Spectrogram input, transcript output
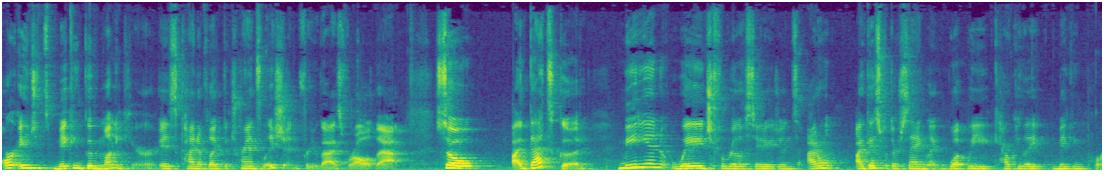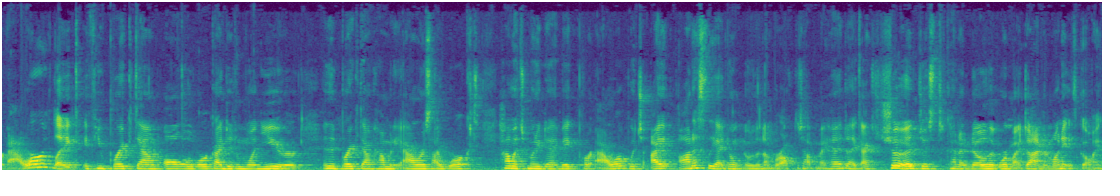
are agents making good money here? Is kind of like the translation for you guys for all of that. So uh, that's good median wage for real estate agents i don't i guess what they're saying like what we calculate making per hour like if you break down all the work i did in one year and then break down how many hours i worked how much money did i make per hour which i honestly i don't know the number off the top of my head like i should just to kind of know that where my time and money is going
